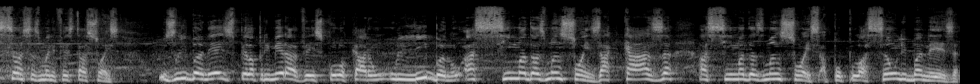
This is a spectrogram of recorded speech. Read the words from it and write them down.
Que são essas manifestações? Os libaneses, pela primeira vez, colocaram o Líbano acima das mansões, a casa acima das mansões, a população libanesa.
